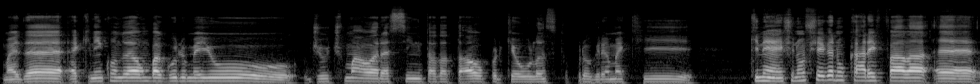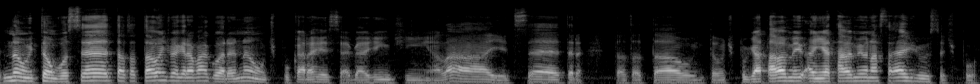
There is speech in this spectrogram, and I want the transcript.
Mas é, é que nem quando é um bagulho meio de última hora, assim, tal, tal, tal, porque o lance do programa é que Que nem a gente não chega no cara e fala, é, não, então você é tal, tal, tal, a gente vai gravar agora. Não, tipo, o cara recebe a agendinha lá e etc. Tal, tal, tal. Então, tipo, já tava meio. A gente já tava meio na saia justa, tipo.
